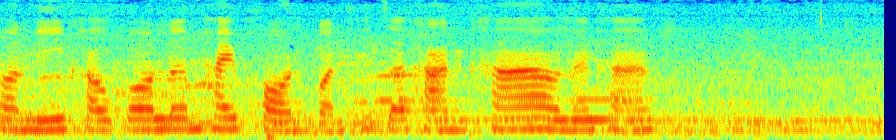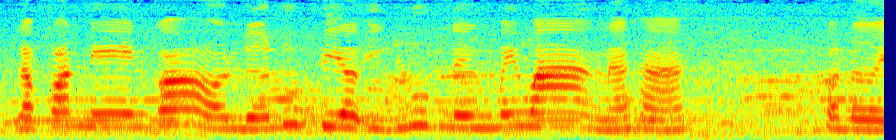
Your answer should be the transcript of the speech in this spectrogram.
ตอนนี้เขาก็เริ่มให้พรก่อนที่จะทานข้าวนะคะ แล้วก็เนนก็เหลือรูปเดียวอีกรูปหนึ่งไม่ว่างนะคะ ก็เลย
